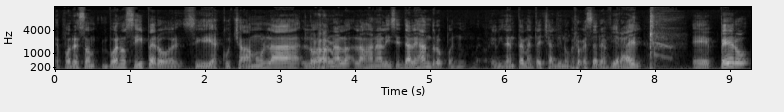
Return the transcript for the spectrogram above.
eh, Por eso, bueno, sí, pero eh, si escuchábamos la- los, Claro. anal- los análisis de Alejandro, pues evidentemente Charlie no creo que se refiera a él. Eh, pero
